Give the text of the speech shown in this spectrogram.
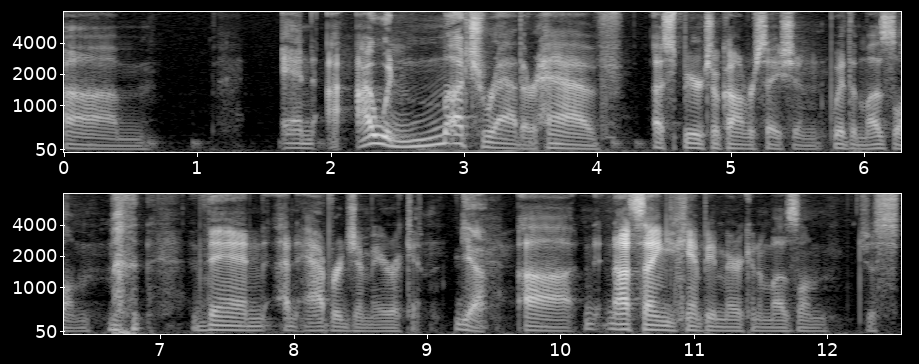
Um, and I, I would much rather have a spiritual conversation with a Muslim than an average American. Yeah. Uh, not saying you can't be American and Muslim, just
